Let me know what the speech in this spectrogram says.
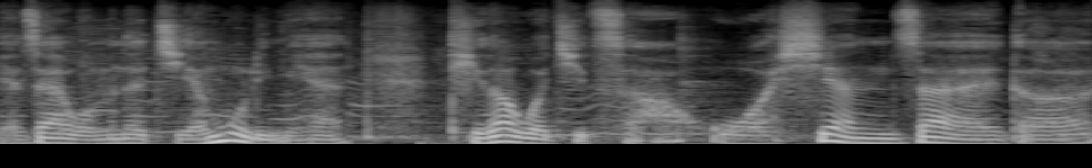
也在我们的节目里面提到过几次啊。我现在的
